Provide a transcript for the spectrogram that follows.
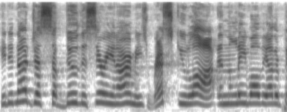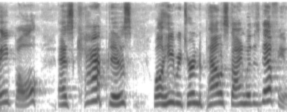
he did not just subdue the Syrian armies, rescue Lot, and then leave all the other people as captives while he returned to Palestine with his nephew.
